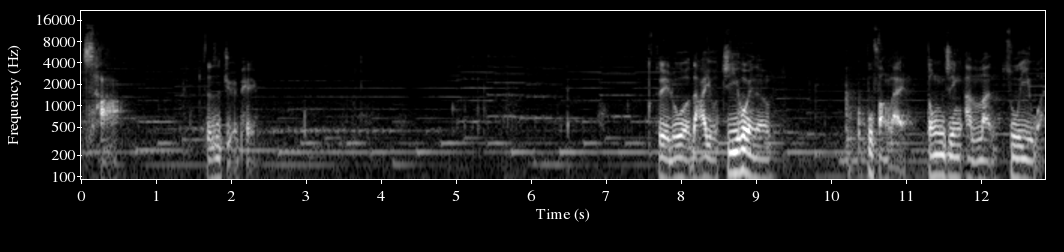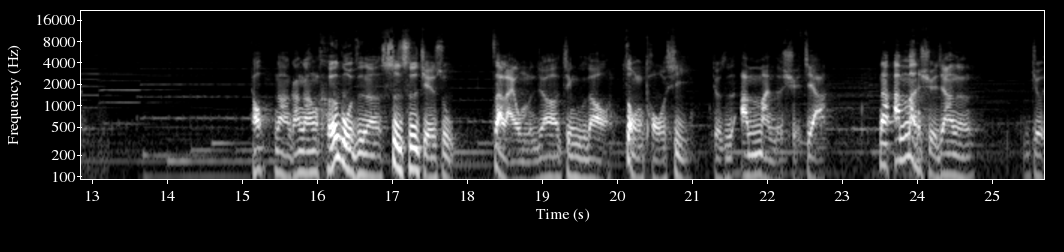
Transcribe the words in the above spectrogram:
茶，这是绝配。所以，如果大家有机会呢，不妨来。东京安曼住一晚。好，那刚刚和果子呢试吃结束，再来我们就要进入到重头戏，就是安曼的雪茄。那安曼雪茄呢，就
